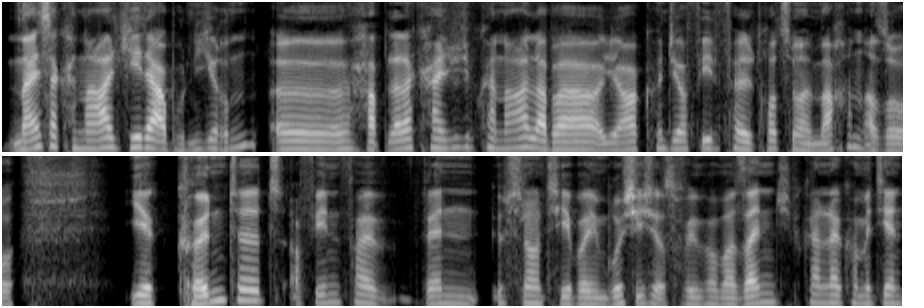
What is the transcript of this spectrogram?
Nicer Kanal, jeder abonnieren. Äh, hab leider keinen YouTube-Kanal, aber ja, könnt ihr auf jeden Fall trotzdem mal machen. Also ihr könntet auf jeden Fall, wenn YT bei ihm richtig ist, auf jeden Fall mal seinen YouTube-Kanal kommentieren.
